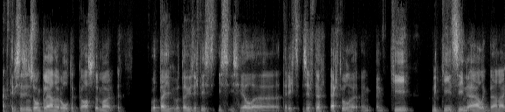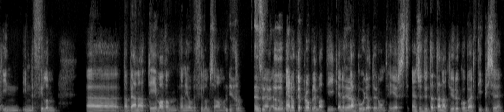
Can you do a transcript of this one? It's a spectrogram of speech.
actrices in zo'n kleine rol te casten, maar het, wat, dat wat dat je zegt is, is, is heel eh, terecht. Ze heeft echt, echt wel een, een key een key zin eigenlijk bijna in, in de film. eh, dat bijna het thema van, van heel de film samen. ja. En ze Eh, doet dat op en ook de problematiek en het Ja. taboe dat er rond heerst. En ze doet dat dan natuurlijk op haar typische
